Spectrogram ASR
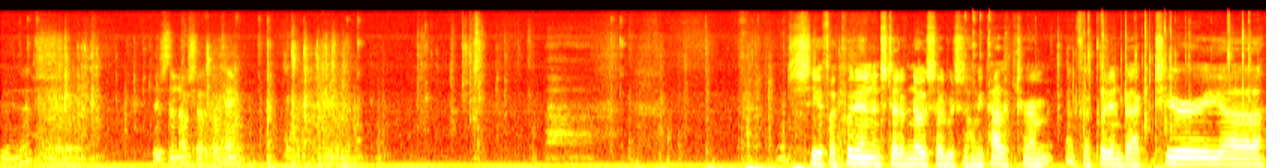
is, is the nosode. Okay. Let's see if I put in instead of nosode, which is a homeopathic term, if I put in bacteria,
